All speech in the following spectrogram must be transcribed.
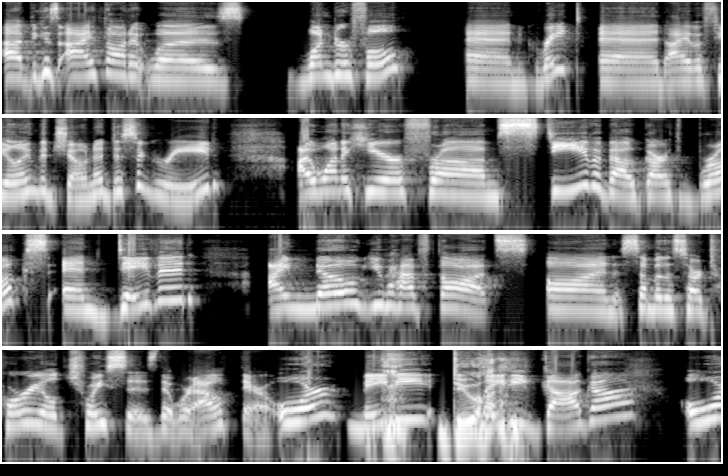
uh, because I thought it was wonderful and great. And I have a feeling that Jonah disagreed. I want to hear from Steve about Garth Brooks and David. I know you have thoughts on some of the sartorial choices that were out there, or maybe Do I? Lady Gaga or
